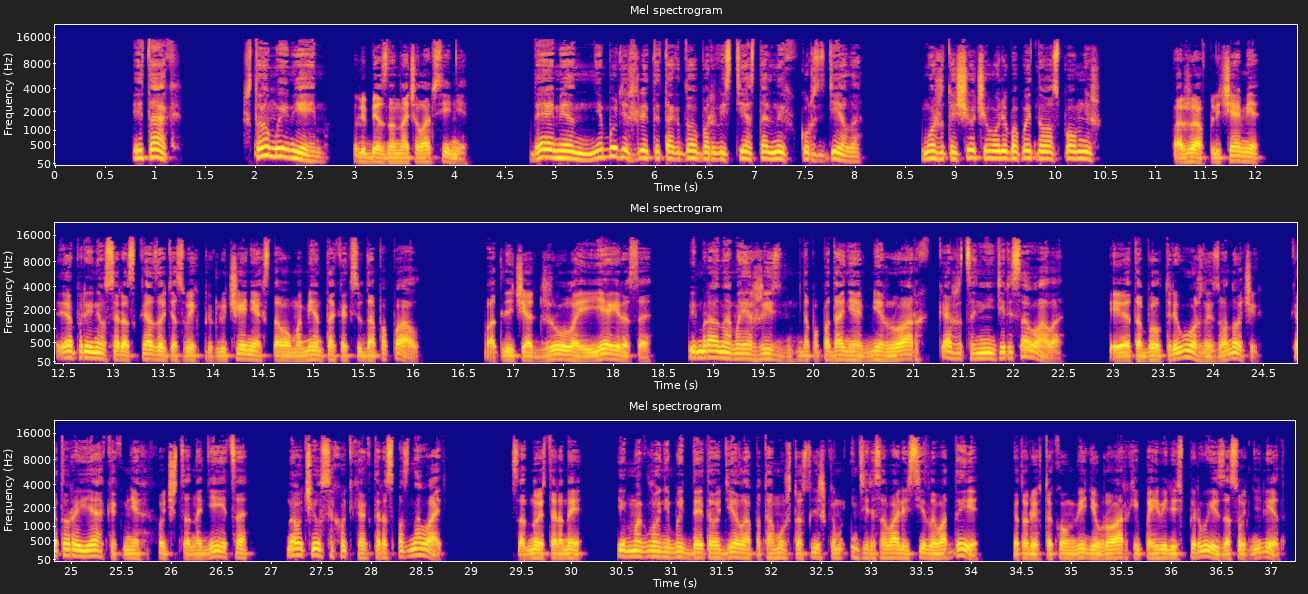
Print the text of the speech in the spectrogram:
«Итак, что мы имеем?» — любезно начал Арсений. «Дэмиан, не будешь ли ты так добр вести остальных в курс дела? Может, еще чего любопытного вспомнишь?» Пожав плечами, я принялся рассказывать о своих приключениях с того момента, как сюда попал. В отличие от Джула и Егреса, Вимрана моя жизнь до попадания в мир Руарх, кажется, не интересовала. И это был тревожный звоночек, который я, как мне хочется надеяться, научился хоть как-то распознавать. С одной стороны, им могло не быть до этого дела, потому что слишком интересовали силы воды, которые в таком виде в Руархе появились впервые за сотни лет.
